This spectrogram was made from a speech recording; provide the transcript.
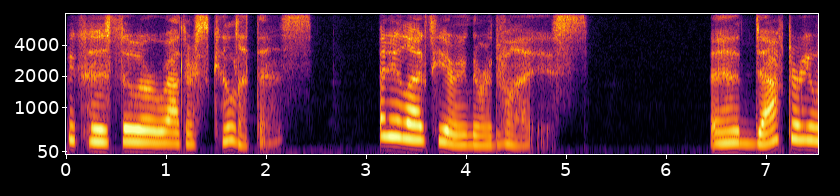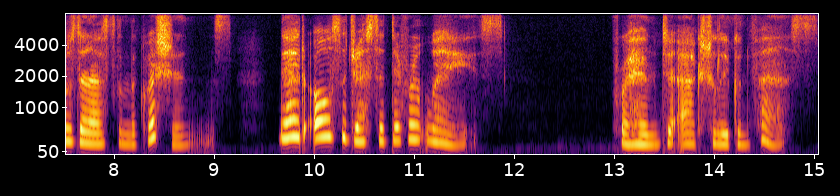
because they were rather skilled at this, and he liked hearing their advice. And after he was done asking the questions, they had all suggested different ways for him to actually confess,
